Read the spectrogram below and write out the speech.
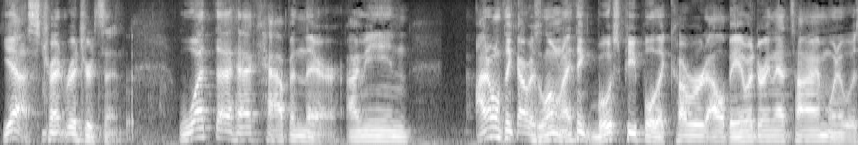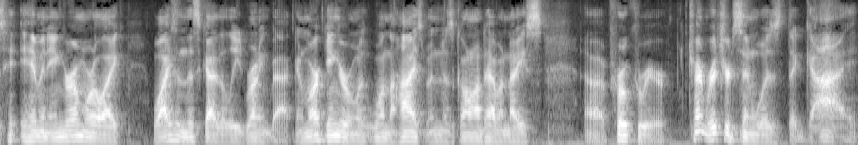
Yes, Trent Richardson. What the heck happened there? I mean, I don't think I was alone. I think most people that covered Alabama during that time, when it was him and Ingram, were like, "Why isn't this guy the lead running back?" And Mark Ingram won the Heisman and has gone on to have a nice uh, pro career. Trent Richardson was the guy,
